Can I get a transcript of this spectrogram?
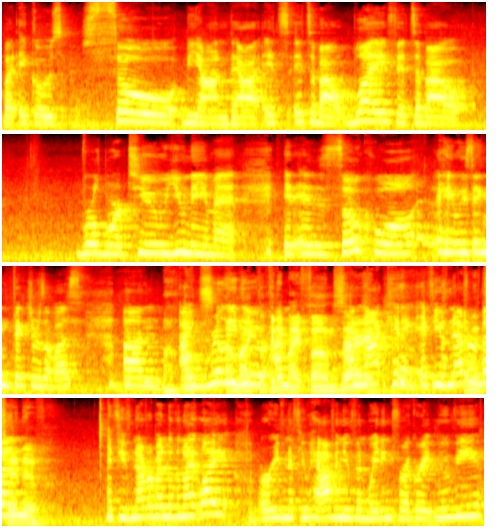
but it goes so beyond that. It's it's about life. It's about World War II. You name it. It is so cool. Haley's taking pictures of us. Um, I really I'm, like, do. looking I'm, my phone, I'm not kidding. If you've never been if you've never been to the nightlight or even if you have and you've been waiting for a great movie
